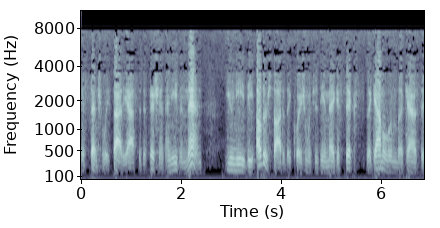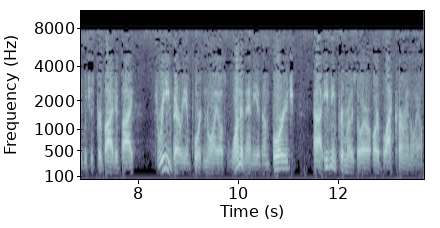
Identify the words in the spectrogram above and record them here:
essentially fatty acid deficient, and even then, you need the other side of the equation, which is the omega-6, the gamma-linolenic acid, which is provided by three very important oils, one of any of them, borage, uh, evening primrose oil or black currant oil.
